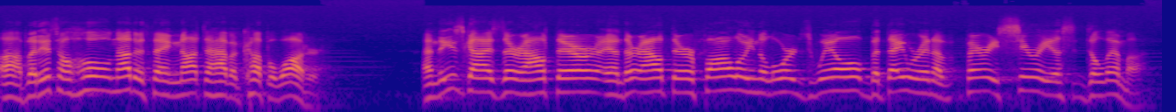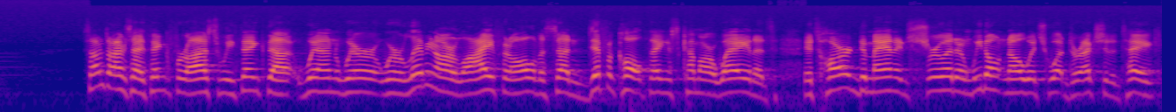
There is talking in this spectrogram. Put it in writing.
Uh, but it's a whole nother thing not to have a cup of water. And these guys, they're out there and they're out there following the Lord's will, but they were in a very serious dilemma. Sometimes I think for us, we think that when we're, we're living our life and all of a sudden difficult things come our way and it's, it's hard to manage through it and we don't know which what direction to take,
